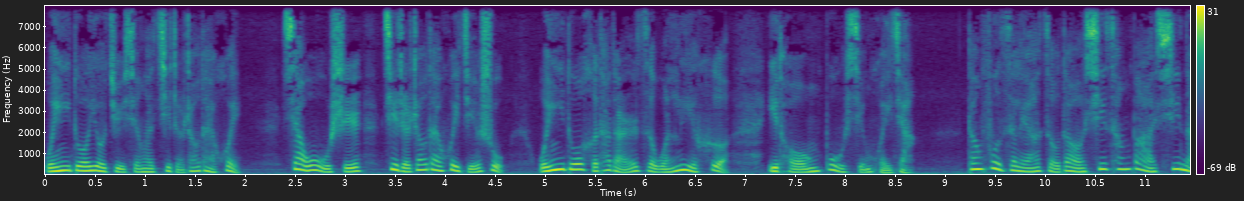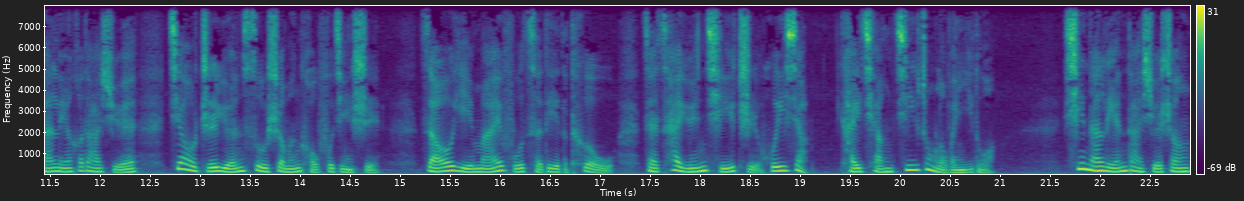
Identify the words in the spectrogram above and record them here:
闻一多又举行了记者招待会。下午五时，记者招待会结束，闻一多和他的儿子文立鹤一同步行回家。当父子俩走到西仓坝西南联合大学教职员宿舍门口附近时，早已埋伏此地的特务在蔡云奇指挥下开枪击中了闻一多。西南联大学生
